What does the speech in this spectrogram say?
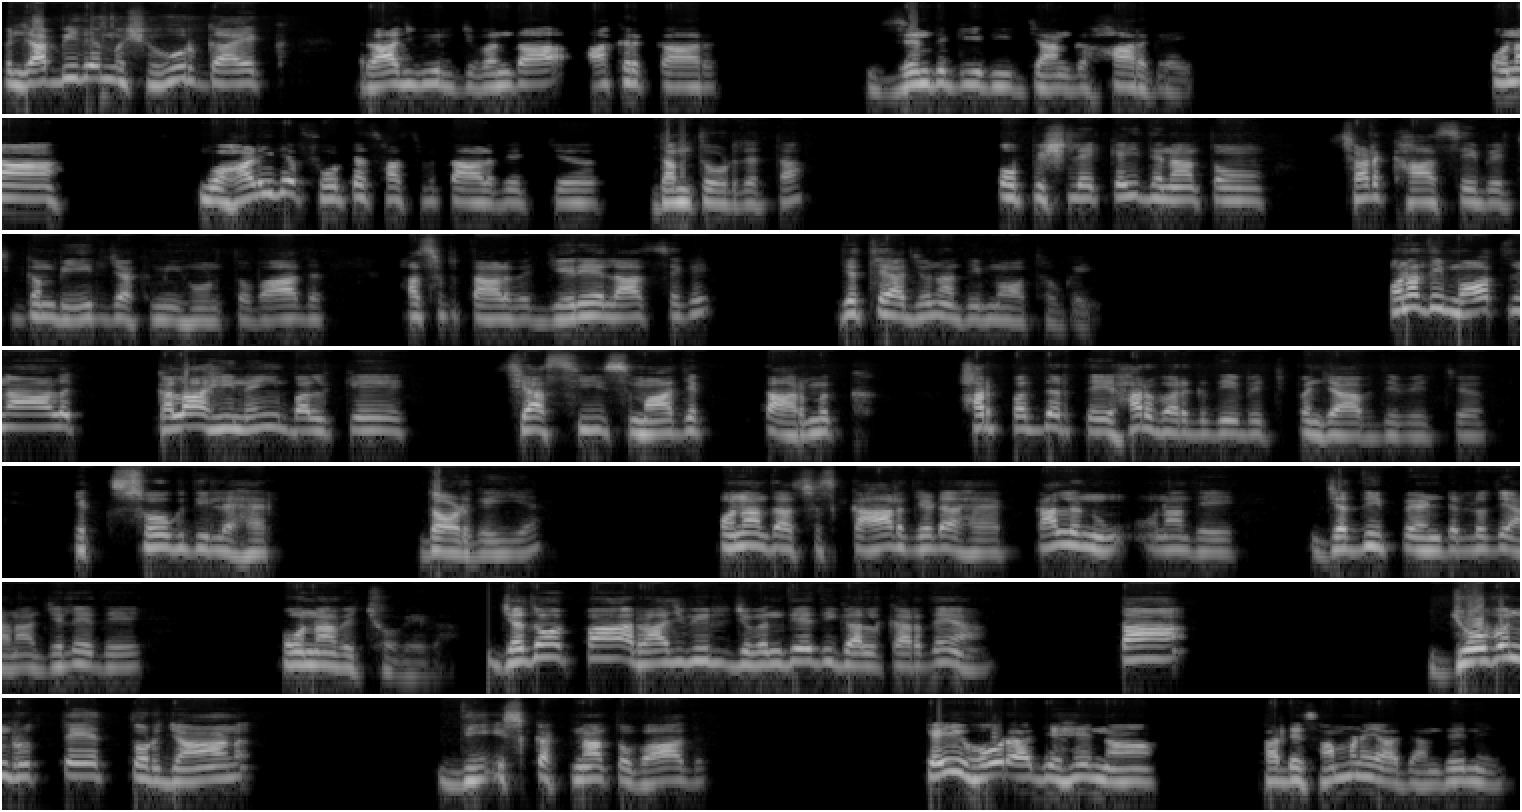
ਪੰਜਾਬੀ ਦੇ ਮਸ਼ਹੂਰ ਗਾਇਕ ਰਾਜਵੀਰ ਜਵੰਦਾ ਆਖਰਕਾਰ ਜ਼ਿੰਦਗੀ ਦੀ ਜੰਗ ਹਾਰ ਗਏ। ਉਹਨਾਂ ਮੋਹਾਲੀ ਦੇ ਫੋਟਸ ਹਸਪਤਾਲ ਵਿੱਚ ਦਮ ਤੋੜ ਦਿੱਤਾ। ਉਹ ਪਿਛਲੇ ਕਈ ਦਿਨਾਂ ਤੋਂ ਸੜਕ ਹਾਦਸੇ ਵਿੱਚ ਗੰਭੀਰ ਜ਼ਖਮੀ ਹੋਣ ਤੋਂ ਬਾਅਦ ਹਸਪਤਾਲ ਵਿੱਚ ਜੇਰੇ ਇਲਾਜ ਸੀਗੇ, ਜਿੱਥੇ ਅੱਜ ਉਹਨਾਂ ਦੀ ਮੌਤ ਹੋ ਗਈ। ਉਹਨਾਂ ਦੀ ਮੌਤ ਨਾਲ ਕਲਾ ਹੀ ਨਹੀਂ, ਬਲਕਿ ਸਿਆਸੀ, ਸਮਾਜਿਕ, ਧਾਰਮਿਕ ਹਰ ਪੱਧਰ ਤੇ, ਹਰ ਵਰਗ ਦੇ ਵਿੱਚ, ਪੰਜਾਬ ਦੇ ਵਿੱਚ ਇੱਕ ਸੋਗ ਦੀ ਲਹਿਰ ਦੌੜ ਗਈ ਹੈ। ਉਹਨਾਂ ਦਾ ਸੰਸਕਾਰ ਜਿਹੜਾ ਹੈ ਕੱਲ ਨੂੰ ਉਹਨਾਂ ਦੇ ਜੱਦੀ ਪਿੰਡ ਲੁਧਿਆਣਾ ਜ਼ਿਲ੍ਹੇ ਦੇ ਪੋਨਾ ਵਿੱਚ ਹੋਵੇਗਾ। ਜਦੋਂ ਆਪਾਂ ਰਾਜਵੀਰ ਜਵੰਦੇ ਦੀ ਗੱਲ ਕਰਦੇ ਹਾਂ, ਤਾਂ ਜੋਬਨ ਰੁੱਤੇ ਤੁਰਜਾਣ ਦੀ ਇਸ ਘਟਨਾ ਤੋਂ ਬਾਅਦ ਕਈ ਹੋਰ ਅਜਿਹੇ ਨਾਂ ਸਾਡੇ ਸਾਹਮਣੇ ਆ ਜਾਂਦੇ ਨੇ,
